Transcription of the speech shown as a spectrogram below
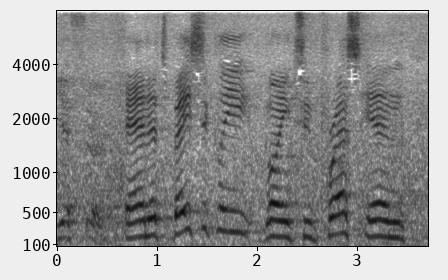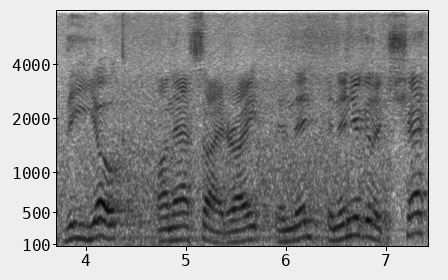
Yes, sir. And it's basically going to press in the yoke on that side, right? And then and then you're going to check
